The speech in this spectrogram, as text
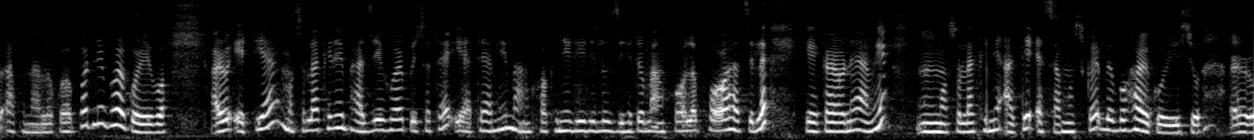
এইটো আপোনালোকৰ ওপৰত নিৰ্ভৰ কৰিব। আৰু এতিয়া মছলাখিনি ভাজি হোৱাৰ পিছতে ইয়াতে আমি মাংসখিনি দি দিলোঁ। যিহেতু মাংস অলপ সৰহ আছিলে সেইকাৰণে আমি মছলাখিনি আজি এচামুচকৈ ব্যৱহাৰ কৰিছোঁ। আৰু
